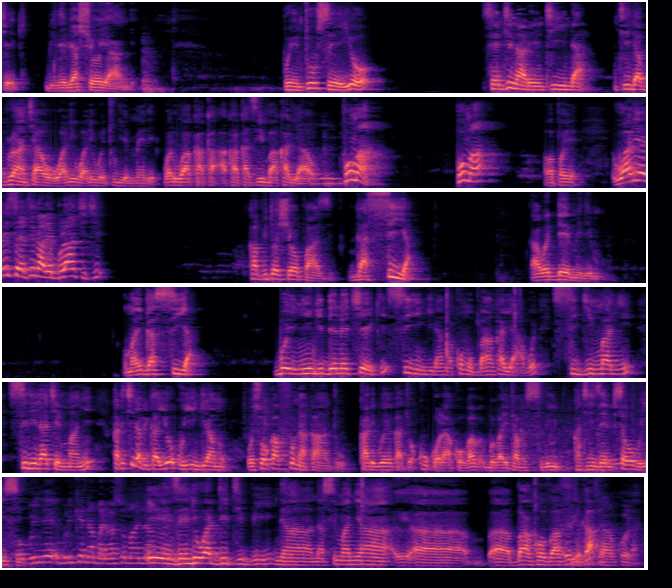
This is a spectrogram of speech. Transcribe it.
cheeki bino ebya show yange. Bwe ntuuse eyo sentinale ntinda ntinda branch awo wali wali wetuli emmere waliwo akakazimba akali awo. Puma! Puma! Awapoye wali eri sentinale branch ki? Capital shoppers gasiya awedde emirimu. Omanyi gasiya bweyinyingidde ne kyeki siyingirangako mu banka yaabwe sigimanyi sirina kyemmanyi kati kirabika yo okuyingiramu osooka kufuna kantu kali bwe katyo kukolako oba bwe bayita bu sleep kati nze mpisewo buyisi. Eh, nze ndi wa dtb na nasimanya uh, uh, bank of africa.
